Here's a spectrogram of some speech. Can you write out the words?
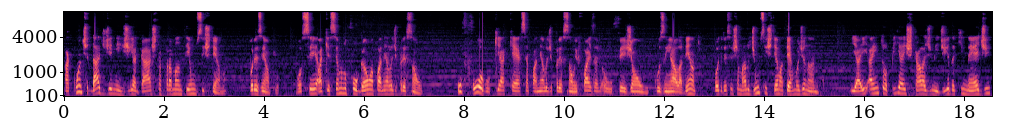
a quantidade de energia gasta para manter um sistema. Por exemplo, você aquecendo no fogão a panela de pressão. O fogo que aquece a panela de pressão e faz o feijão cozinhar lá dentro poderia ser chamado de um sistema termodinâmico. E aí a entropia é a escala de medida que mede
